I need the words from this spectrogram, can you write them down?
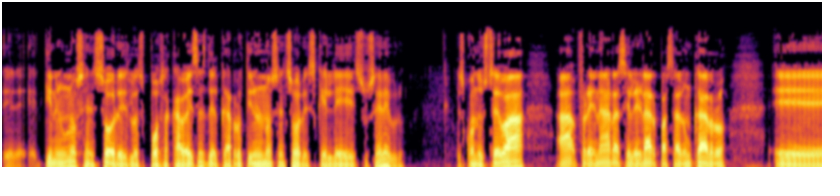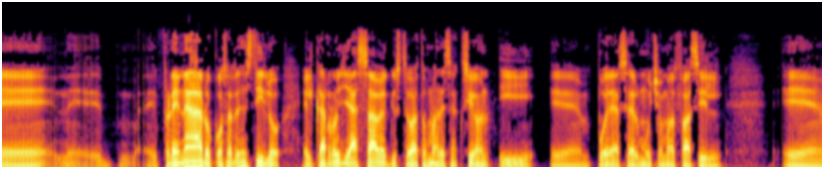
eh, tienen unos sensores, los posacabezas del carro tienen unos sensores que lee su cerebro. Entonces, cuando usted va a frenar, acelerar, pasar un carro, eh, eh, frenar o cosas de ese estilo, el carro ya sabe que usted va a tomar esa acción y puede hacer mucho más fácil eh,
